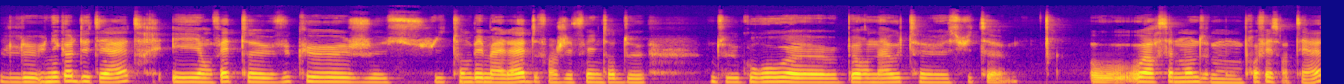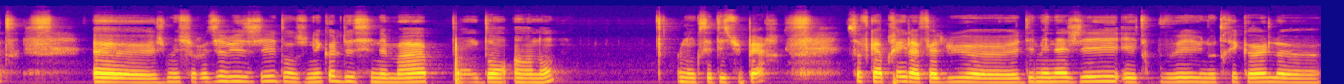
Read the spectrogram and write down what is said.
une école de théâtre. Et en fait euh, vu que je suis tombée malade j'ai fait une sorte de, gros euh, burn-out euh, suite au, harcèlement de mon professeur de théâtre je me suis redirigée dans une école de cinéma pendant un an. Donc c'était super sauf qu'après il a fallu déménager et trouver une autre école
